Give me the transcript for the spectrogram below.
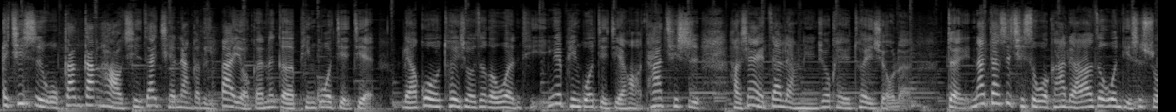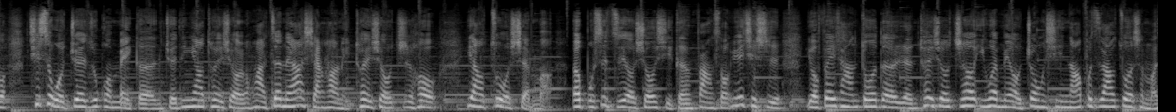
哎、其实我刚刚好，其实，在前两个礼拜有跟那个苹果姐姐聊过退休这个问题，因为苹果姐姐哈，她其实好像也在两年就可以退休了，对。那但是其实我跟他聊到这个问题是说，其实我觉得如果每个人决定要退休的话，真的要想好你退休之后要做什么，而不是只有休息跟放松。因为其实有非常多的人退休之后，因为没有重心，然后不知道做什么，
